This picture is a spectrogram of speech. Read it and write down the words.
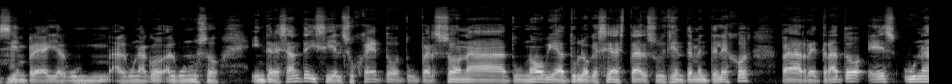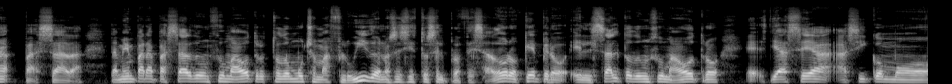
Siempre hay algún, alguna, algún uso interesante y si el sujeto, tu persona, tu novia, tu lo que sea está suficientemente lejos para retrato es una pasada. También para pasar de un zoom a otro es todo mucho más fluido. No sé si esto es el procesador o qué, pero el salto de un zoom a otro, eh, ya sea así como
